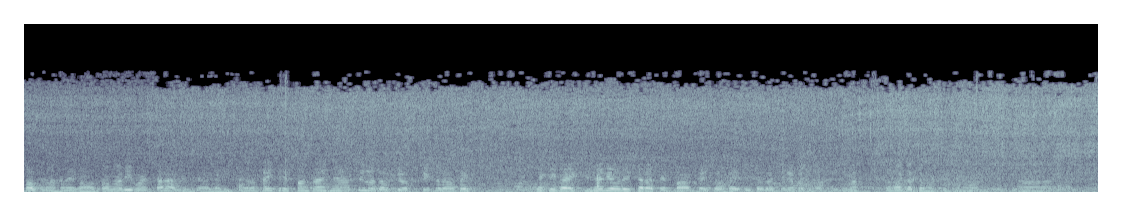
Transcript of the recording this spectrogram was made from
ソースの羽が収まりましたら召し上がりください。鉄板大変熱いのでお気をつけください。焼きがい気なるようでしたら鉄板と一緒に押さえていただければ火が入ります。もう一回お待ちします。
